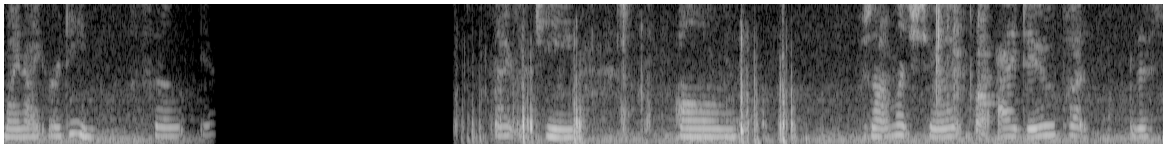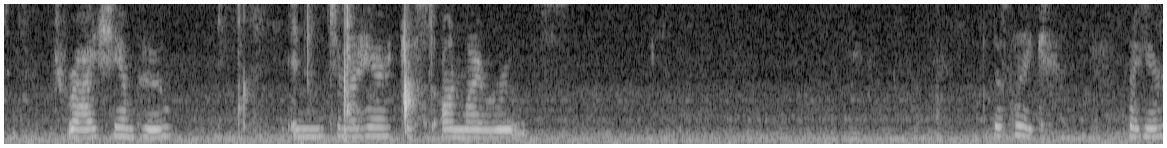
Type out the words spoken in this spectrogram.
my night routine. So yeah. Night routine. Um there's not much to it, but I do put this dry shampoo into my hair just on my roots. Just like right here.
